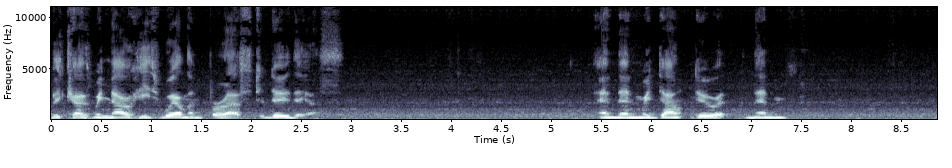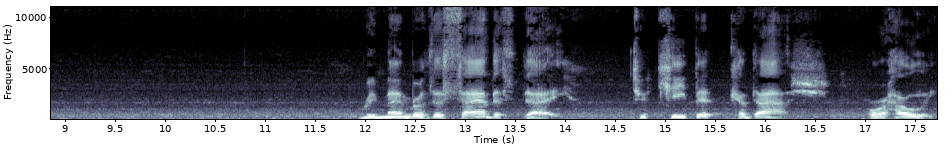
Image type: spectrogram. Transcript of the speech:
Because we know he's willing for us to do this. And then we don't do it. And then remember the Sabbath day to keep it Kadash or holy.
